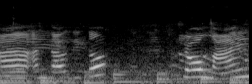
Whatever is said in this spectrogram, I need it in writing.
uh, ang tawag dito? Siomai.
